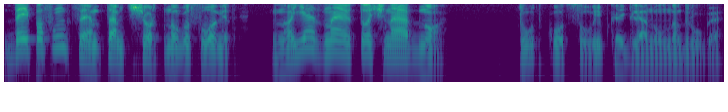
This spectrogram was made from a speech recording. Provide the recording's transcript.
Да и по функциям там черт ногу сломит. Но я знаю точно одно». Тут кот с улыбкой глянул на друга.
